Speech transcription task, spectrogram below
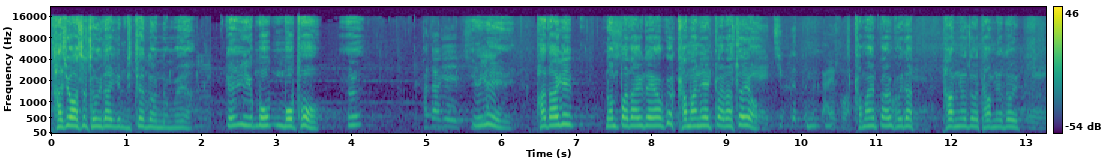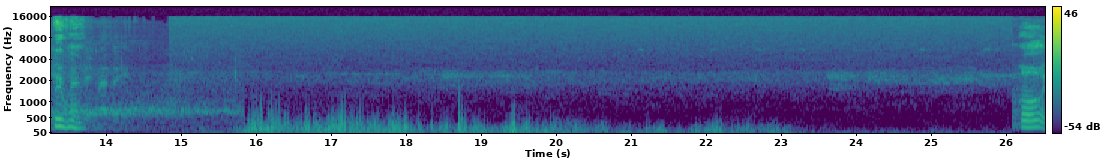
다시 와서 저기다 밑에 놓는 거야. 그 이게 모, 모포 어? 바닥에 이게 바닥이 논바닥이 돼갖고 가만히 깔았어요. 네, 집 같은 거 깔고. 가만히 깔고 거기다 담요도 담요도 내고 맞아요 맞아요. 어,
